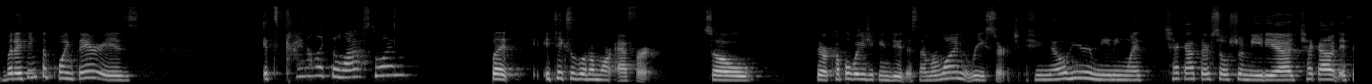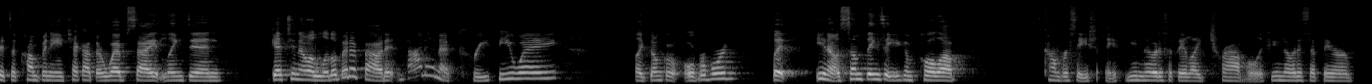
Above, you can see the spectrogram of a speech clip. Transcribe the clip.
But I think the point there is it's kind of like the last one, but it takes a little more effort. So there are a couple ways you can do this. Number one, research. If you know who you're meeting with, check out their social media, check out if it's a company, check out their website, LinkedIn, get to know a little bit about it, not in a creepy way, like don't go overboard, but you know, some things that you can pull up conversationally. If you notice that they like travel, if you notice that they're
